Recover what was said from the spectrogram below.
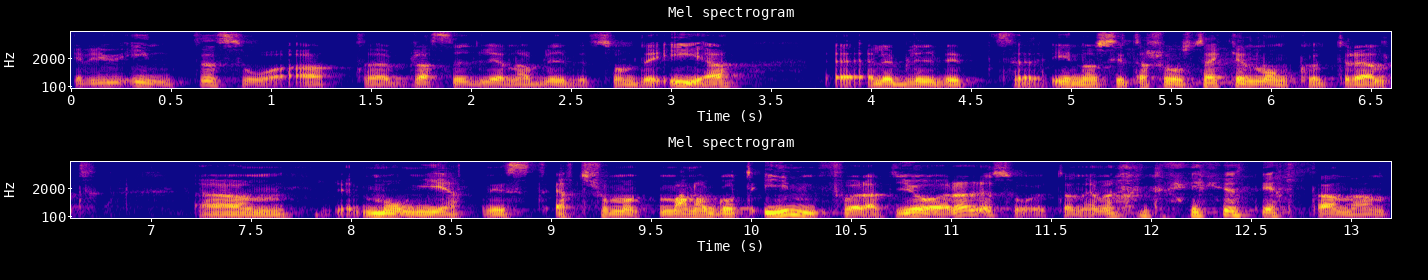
är det ju inte så att eh, Brasilien har blivit som det är eh, eller blivit inom citationstecken mångkulturellt um, mångetniskt eftersom man har gått in för att göra det så. Utan menar, det är en helt annan,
